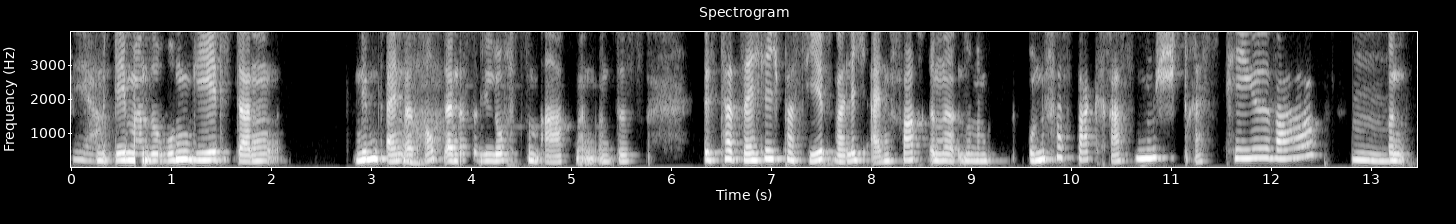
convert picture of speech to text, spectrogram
ja. mit dem man so rumgeht, dann nimmt einen, das raubt einem das so die Luft zum Atmen. Und das ist tatsächlich passiert, weil ich einfach in so einem unfassbar krassen Stresspegel war. Mm. Und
